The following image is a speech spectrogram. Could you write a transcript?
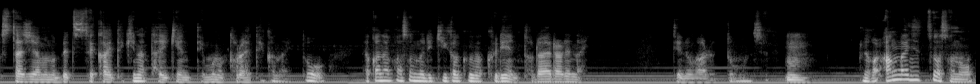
スタジアムの別世界的な体験っていうものを捉えていかないとなかなかその力学がクリアに捉えられないっていうのがあると思うんですよね。うん。だから案外実はその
